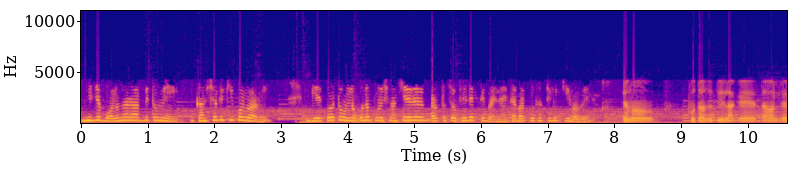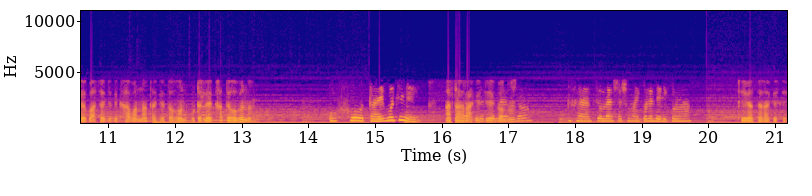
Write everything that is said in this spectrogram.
কি যে বলো না রাব্বি তুমি কার সাথে কি করব আমি? বিয়ের পর তো অন্য কোনো পুরুষ মানুষের আর তো চোখে দেখতে পাই না এটা আবার কোথা থেকে কি হবে? কেন? ক্ষুধা যদি লাগে তাহলে বাসায় যদি খাবার না থাকে তখন হোটেলে খেতে হবে না? ওহো তাই বুঝি? আচ্ছা রাখেছি এখন হ্যাঁ? চলে আসার সময় করে দেরি করো না। ঠিক আছে রাখেছি।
